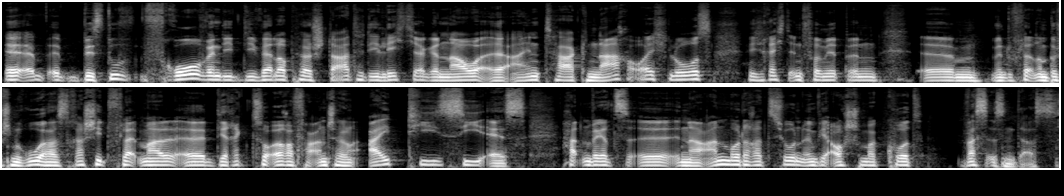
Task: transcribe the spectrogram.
äh, äh, bist du froh, wenn die Developer startet. Die legt ja genau äh, einen Tag nach euch los. Wenn ich recht informiert bin, ähm, wenn du vielleicht noch ein bisschen Ruhe hast. Rashid, vielleicht mal äh, direkt zu eurer Veranstaltung ITCS. Hatten wir jetzt äh, in der Anmoderation irgendwie auch schon mal kurz. Was ist denn das?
